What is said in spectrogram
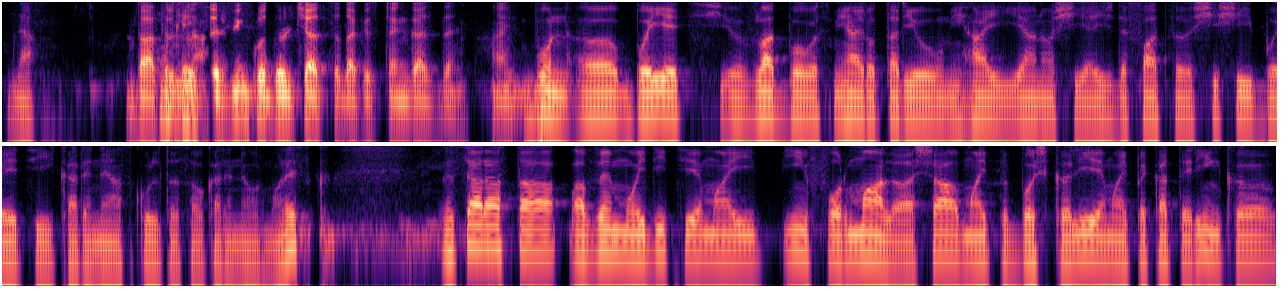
Da. Da, trebuie Ok. să servim cu dulceață dacă suntem gazde. Hai. Bun, uh, băieți, Vlad Bogos, Mihai Rotariu, Mihai Iano și aici de față și și băieții care ne ascultă sau care ne urmăresc. În seara asta avem o ediție mai informală, așa, mai pe bășcălie, mai pe caterincă.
